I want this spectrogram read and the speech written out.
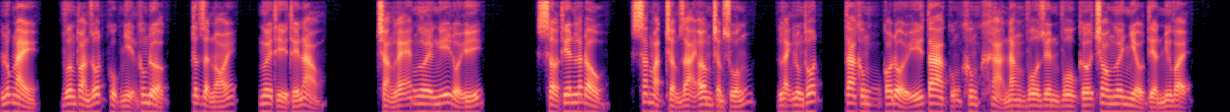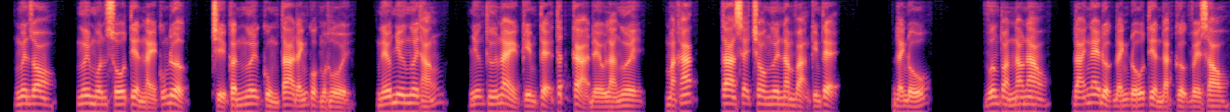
Lúc này, vương toàn rốt cục nhịn không được, tức giận nói, ngươi thì thế nào? Chẳng lẽ ngươi nghĩ đổi ý? Sở thiên lắc đầu, sắc mặt chậm dại âm trầm xuống, lạnh lùng thốt, ta không có đổi ý, ta cũng không khả năng vô duyên vô cớ cho ngươi nhiều tiền như vậy. Nguyên do? Ngươi muốn số tiền này cũng được, chỉ cần ngươi cùng ta đánh cuộc một hồi, nếu như ngươi thắng, những thứ này kim tệ tất cả đều là ngươi, mặt khác, ta sẽ cho ngươi năm vạn kim tệ. Đánh đố. Vương toàn nao nao, đã nghe được đánh đố tiền đặt cược về sau,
